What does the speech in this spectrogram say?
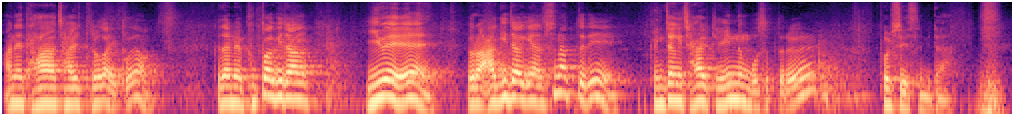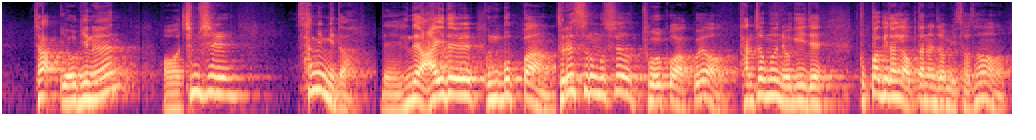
안에 다 잘 들어가 있고요. 그 다음에 붙박이장 이외에 이런 아기자기한 수납들이 굉장히 잘 돼 있는 모습들을 볼 수 있습니다. 자, 여기는 어, 침실 3입니다. 네, 근데 아이들 공부방, dress room도 쓰여 좋을 것 같고요. 단점은 여기 이제 붙박이장이 없다는 점이 있어서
